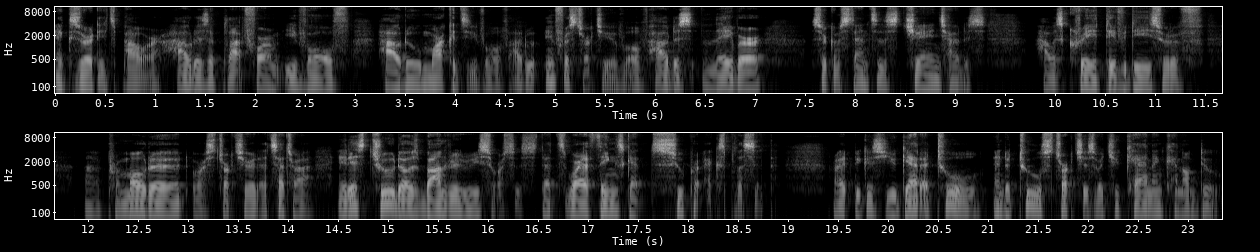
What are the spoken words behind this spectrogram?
exert its power? How does a platform evolve? How do markets evolve? How do infrastructure evolve? How does labor circumstances change? How does how is creativity sort of uh, promoted or structured, etc. It is through those boundary resources. That's where things get super explicit, right? Because you get a tool and the tool structures what you can and cannot do.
